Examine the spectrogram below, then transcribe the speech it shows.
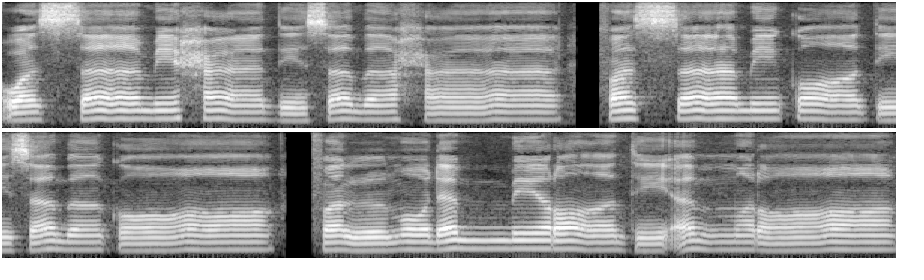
والسابحات سبحا فالسابقات سبقا فالمدبرات أمرا.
